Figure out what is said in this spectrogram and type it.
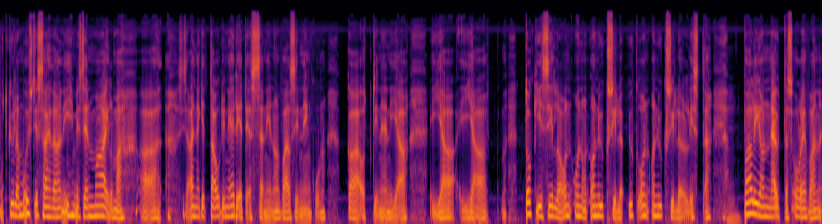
Mutta kyllä muistisairaan ihmisen maailma, äh, siis ainakin taudin edetessä, niin on varsin niin kuin kaoottinen ja, ja, ja toki sillä on, on, on, yksilö, on, on yksilöllistä. Hmm. Paljon näyttäisi olevan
